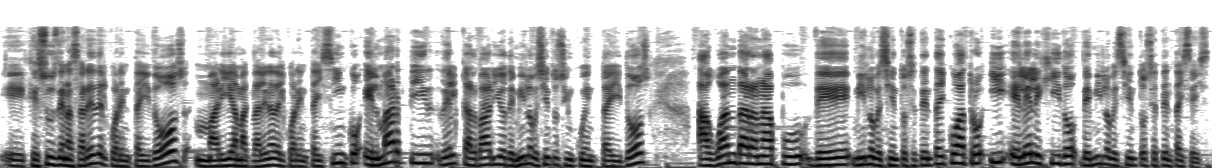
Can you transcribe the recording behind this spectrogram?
Jesús de Nazaret del 42, María Magdalena del 45, El Mártir del Calvario de 1952, Aguandaranapu de 1974 y El Elegido de 1976.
